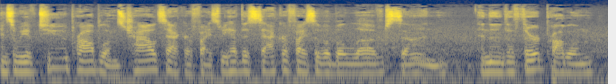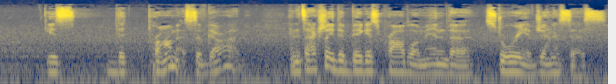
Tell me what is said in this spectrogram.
And so we have two problems child sacrifice. We have the sacrifice of a beloved son. And then the third problem is the promise of God. And it's actually the biggest problem in the story of Genesis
